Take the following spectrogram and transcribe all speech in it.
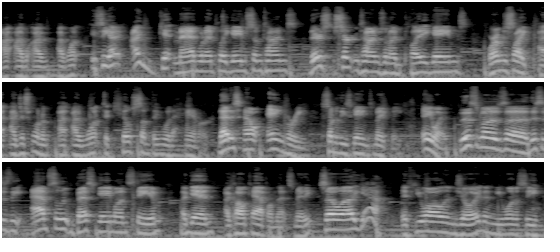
I, I, I, I want. You see, I, I get mad when I play games sometimes. There's certain times when I play games where I'm just like, I, I just want to, I, I want to kill something with a hammer. That is how angry some of these games make me. Anyway, this was, uh, this is the absolute best game on Steam. Again, I call cap on that, Smitty. So, uh, yeah, if you all enjoyed and you want to see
